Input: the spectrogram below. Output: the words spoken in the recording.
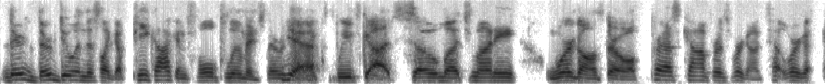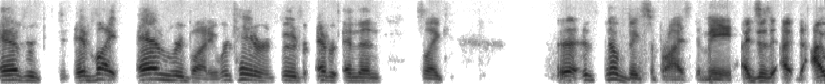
they're they're doing this like a peacock in full plumage. They're Yeah. like, we've got so much money. We're gonna throw a press conference. We're gonna tell. We're gonna every invite everybody. We're catering food for every. And then it's like, uh, it's no big surprise to me. I just I, I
